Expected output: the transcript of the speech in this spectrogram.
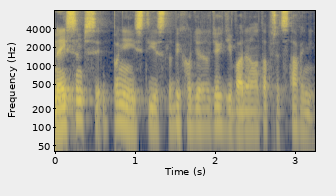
nejsem si úplně jistý, jestli by chodili do těch divadel na ta představení.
